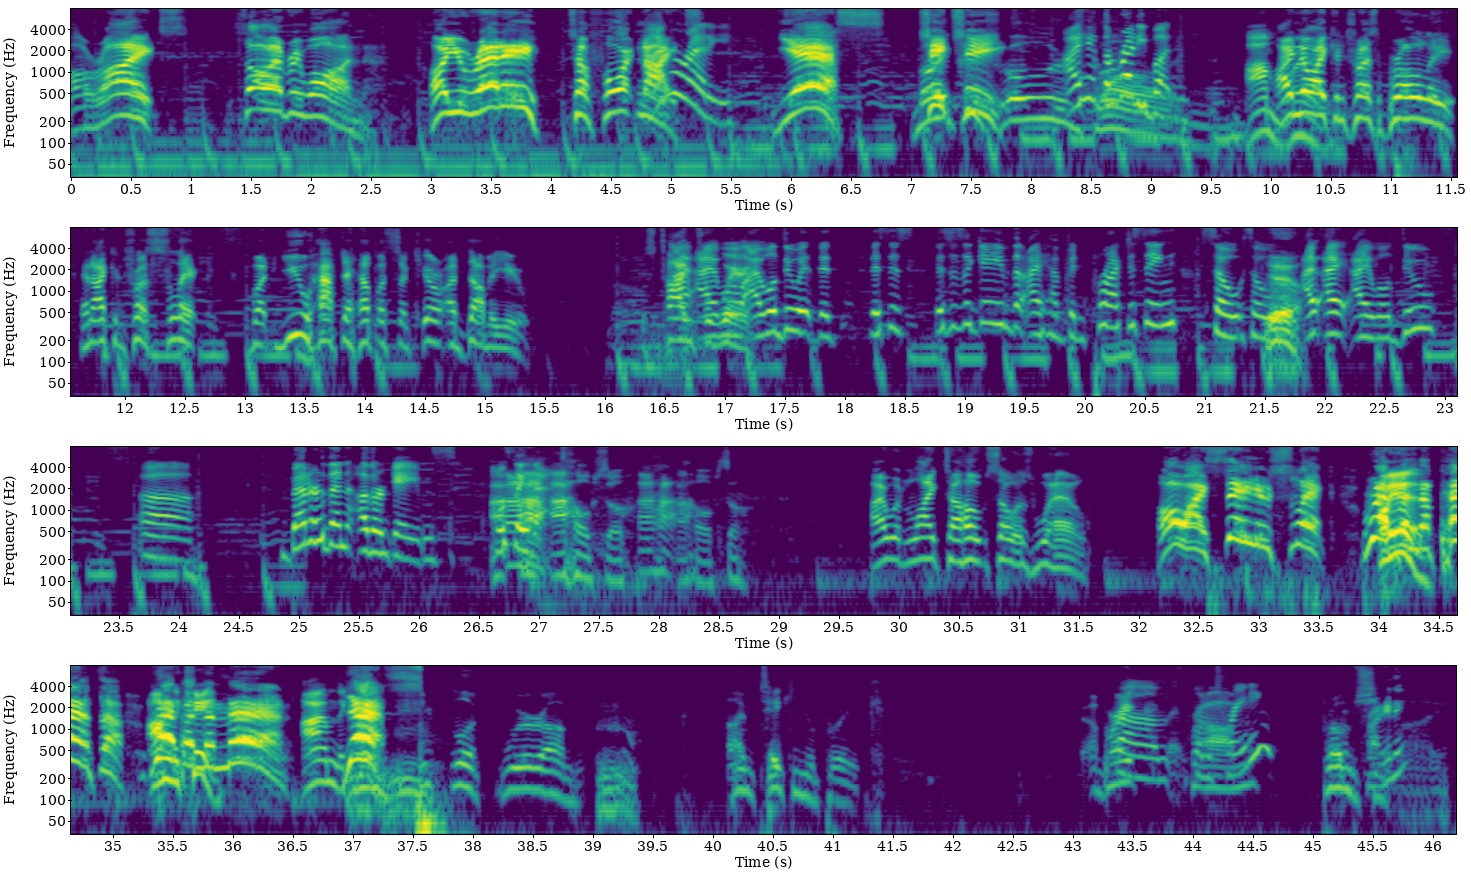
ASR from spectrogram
All right. So everyone, are you ready to Fortnite? I'm ready. Yes. My Chi Chi. I hit the ready button. I'm I know I can trust Broly and I can trust Slick, but you have to help us secure a W. It's time I, to I will. I will do it. This, this is this is a game that I have been practicing. So so Yeah. I, I I will do uh better than other games. We'll I, say I- that. I hope so. Uh-huh. I hope so. I would like to hope so as well. Oh, I see you, Slick! Ripping Oh, yeah. the Panther! I'm the ripping the, king. man! I'm the king Yes! Look, we're um, I'm taking a break A break from, from training. from, From training? Shibai.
